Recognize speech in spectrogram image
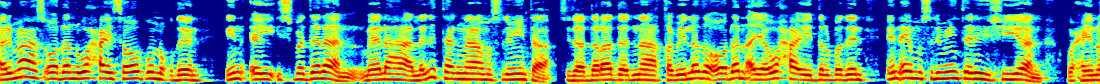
arrimahaas oo dhan waxay sabab u noqdeen in ay isbeddelaan meelaha laga taagnaa muslimiinta. Sidaa daraaddeedna qabiilada oo dhan ayaa waxa ay dalbadeen in ay muslimiinta la heshiiyaan waxayna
